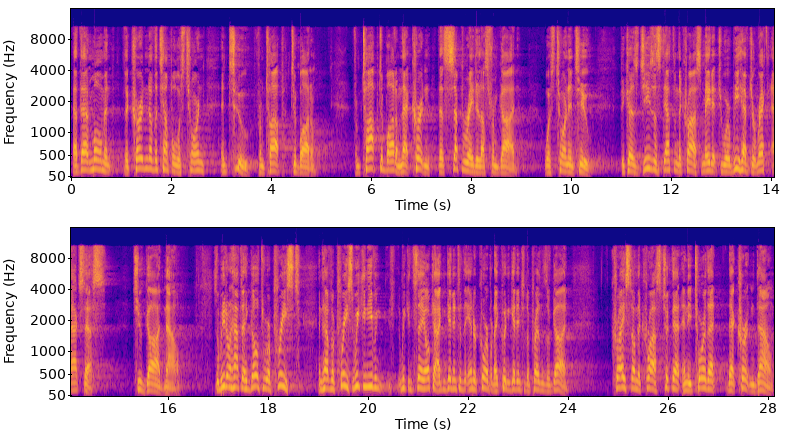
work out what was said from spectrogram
At that moment, the curtain of the temple was torn in two from top to bottom. From top to bottom, that curtain that separated us from God was torn in two. Because Jesus' death on the cross made it to where we have direct access to God now. So we don't have to go through a priest and have a priest. We can even, we can say, okay, I can get into the inner court, but I couldn't get into the presence of God. Christ on the cross took that and he tore that, that curtain down.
